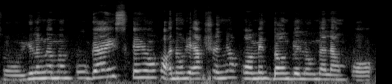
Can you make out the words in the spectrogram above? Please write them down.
So, yun lang naman po guys. Kayo, kung anong reaction nyo, comment down below na lang po.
